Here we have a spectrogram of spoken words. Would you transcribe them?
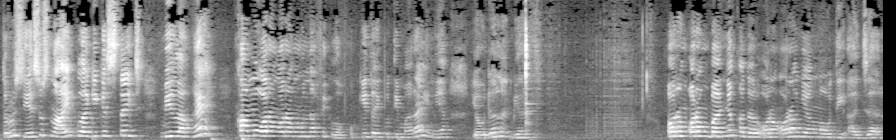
Terus Yesus naik lagi ke stage bilang heh kamu orang-orang munafik loh. Kok kita ikut dimarahin ya? Ya udahlah biar. Orang-orang banyak adalah orang-orang yang mau diajar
